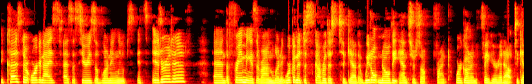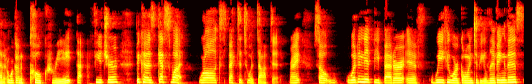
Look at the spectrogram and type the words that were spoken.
because they're organized as a series of learning loops, it's iterative and the framing is around learning. We're going to discover this together. We don't know the answers up front. We're going to figure it out together. We're going to co create that future because guess what? We're all expected to adopt it, right? So, wouldn't it be better if we who are going to be living this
